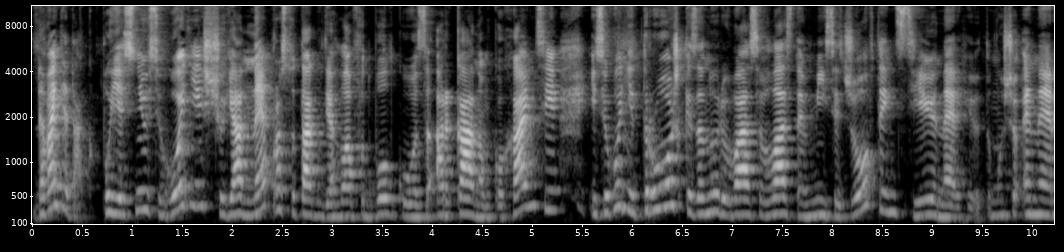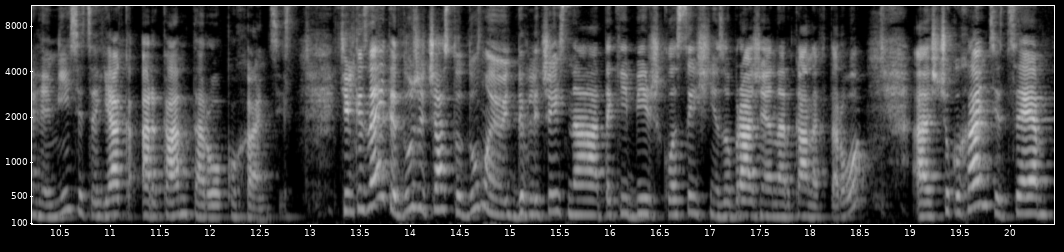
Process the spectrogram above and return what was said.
Давайте так поясню сьогодні, що я не просто так вдягла футболку з арканом коханці, і сьогодні трошки занурю вас власне в місяць жовтень з цією енергією, тому що енергія місяця як аркан таро коханці. Тільки знаєте, дуже часто думають, дивлячись на такі більш класичні зображення на арканах таро, що коханці це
